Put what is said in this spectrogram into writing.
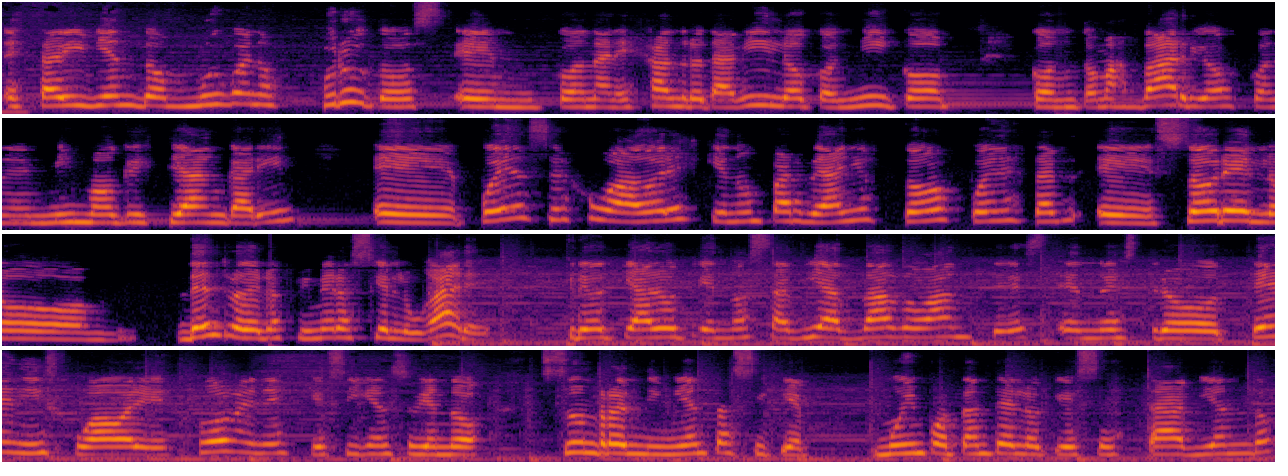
está viviendo muy buenos frutos con Alejandro Tavilo, con Nico, con Tomás Barrios, con el mismo Cristian Garín. Eh, pueden ser jugadores que en un par de años todos pueden estar sobre lo, dentro de los primeros 100 lugares creo que algo que no se había dado antes en nuestro tenis, jugadores jóvenes que siguen subiendo su rendimiento, así que muy importante lo que se está viendo.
